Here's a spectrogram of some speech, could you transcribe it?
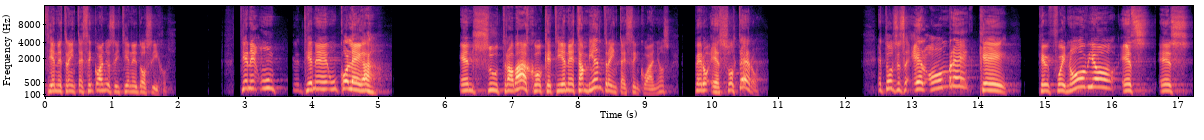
tiene 35 años y tiene dos hijos. Tiene un, tiene un colega en su trabajo que tiene también 35 años, pero es soltero. Entonces, el hombre que, que fue novio, es, es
